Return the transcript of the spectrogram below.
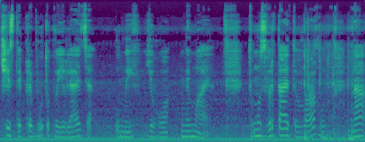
чистий прибуток, виявляється, у них його немає. Тому звертайте увагу на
